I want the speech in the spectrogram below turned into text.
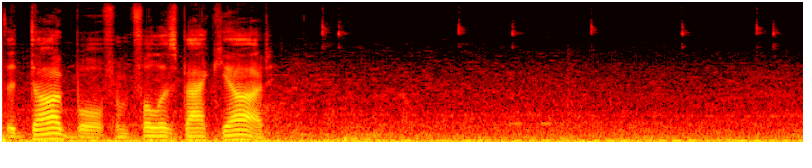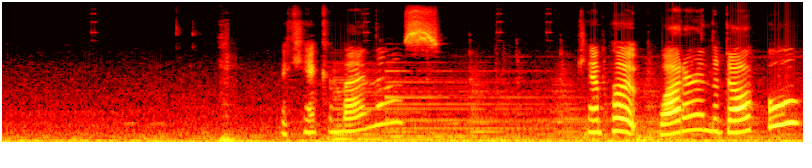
The dog bowl from Fuller's backyard. I can't combine those? Can't put water in the dog bowl?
